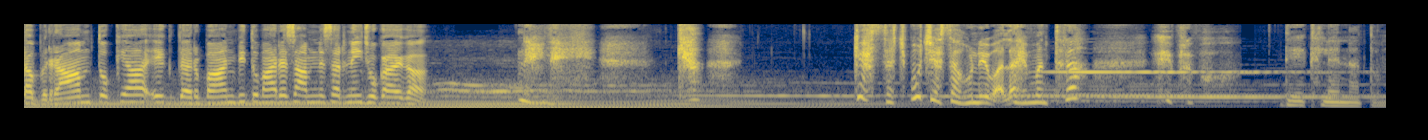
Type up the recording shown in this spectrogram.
तब राम तो क्या एक दरबान भी तुम्हारे सामने सर नहीं झुकाएगा? नहीं नहीं। क्या क्या सचमुच ऐसा होने वाला है मंत्रा हे प्रभु। देख लेना तुम।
